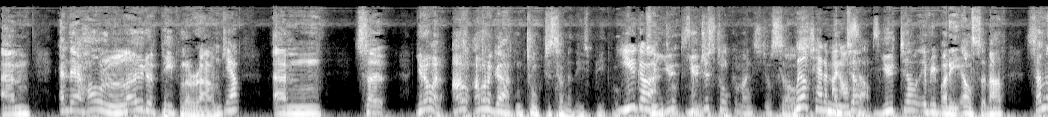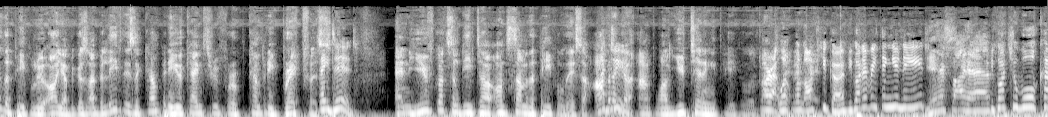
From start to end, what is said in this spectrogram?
Um, and there are a whole load of people around. Yep. Um, so, you know what? I, I want to go out and talk to some of these people. You go so out and you, talk to you just talk amongst yourselves. We'll chat among and tell- ourselves. You tell everybody else about some of the people who are here because I believe there's a company who came through for a company breakfast. They did. And you've got some detail on some of the people there. So I'm going to go out while you're telling people about All right, well, well off you go. Have you got everything you need? Yes, I have. You've got your walker.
